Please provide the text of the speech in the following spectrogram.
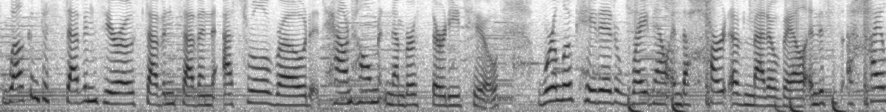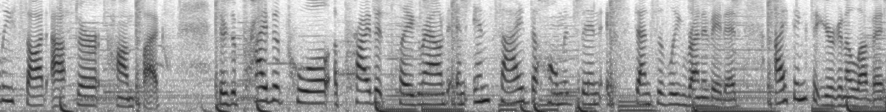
Welcome to 7077 Estrel Road, townhome number 32. We're located right now in the heart of Meadowvale, and this is a highly sought after complex. There's a private pool, a private playground, and inside the home has been extensively renovated. I think that you're gonna love it.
